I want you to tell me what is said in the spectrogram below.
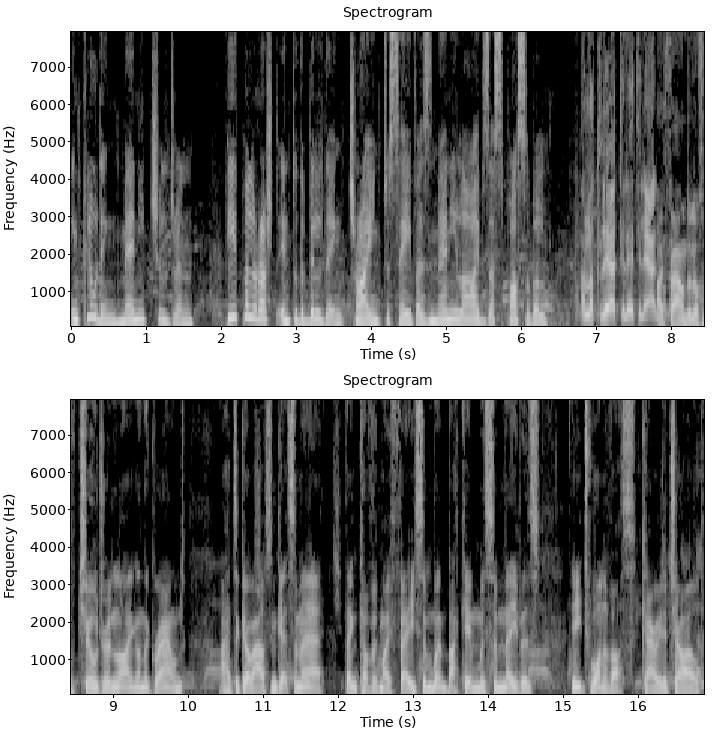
including many children. People rushed into the building trying to save as many lives as possible. I found a lot of children lying on the ground. I had to go out and get some air, then covered my face and went back in with some neighbours. Each one of us carried a child.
